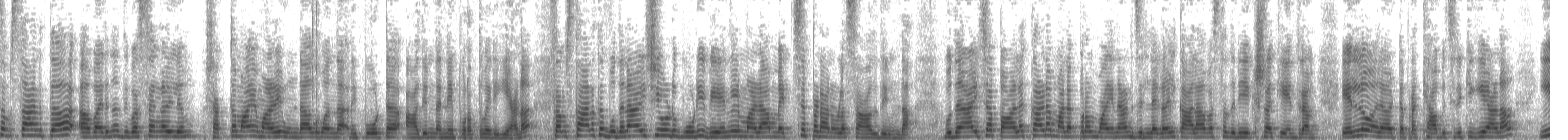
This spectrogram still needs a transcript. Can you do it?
സംസ്ഥാനത്ത് വരുന്ന ദിവസങ്ങളിലും ശക്തമായ മഴ ഉണ്ടാകുമെന്ന റിപ്പോർട്ട് ആദ്യം തന്നെ പുറത്തു വരികയാണ്. സംസ്ഥാനത്ത് ബുധനാഴ്ചയോടുകൂടി വേനൽ മഴ മെച്ചപ്പെടാനുള്ള സാധ്യതയുണ്ട്. ബുധനാഴ്ച പാലക്കാട് മലപ്പുറം വയനാട് ജില്ലകളിൽ കാലാവസ്ഥാ നിരീക്ഷണ കേന്ദ്രം യെല്ലോ അലർട്ട് പ്രഖ്യാപിച്ചിരിക്കുകയാണ്. ഈ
